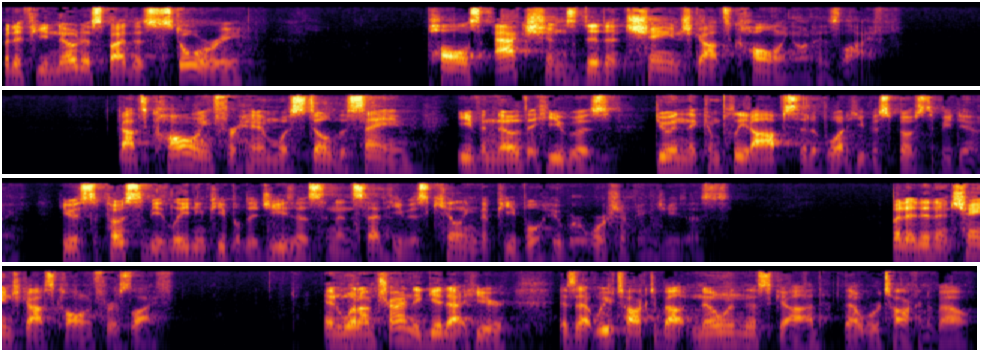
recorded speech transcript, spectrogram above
But if you notice by this story, Paul's actions didn't change God's calling on his life. God's calling for him was still the same, even though that he was doing the complete opposite of what he was supposed to be doing. He was supposed to be leading people to Jesus, and instead he was killing the people who were worshiping Jesus. But it didn't change God's calling for his life. And what I'm trying to get at here is that we've talked about knowing this God that we're talking about.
